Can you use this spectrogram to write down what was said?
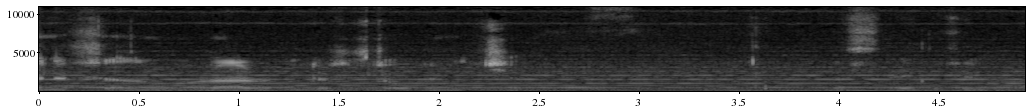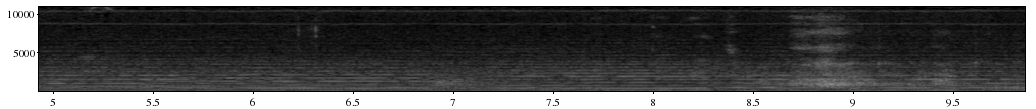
এখানে ফিল্মার ইন্টারফেসটা ওপেন হচ্ছে। ব্যাস এই তো ফিল্মার থেকে যে কোনো ভিডিও এডিট করা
